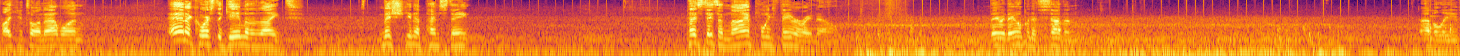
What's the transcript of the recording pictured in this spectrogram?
like Utah on that one. And of course, the game of the night Michigan at Penn State. Penn State's a nine point favorite right now. They, were they opened at seven, I believe.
